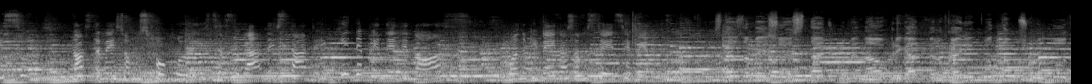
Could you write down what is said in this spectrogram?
isso. Nós também somos folcloristas do lugar do estado e que depender de nós, o ano que vem nós vamos ter esse evento. Deus abençoe a cidade de Blumenau, obrigado pelo carinho, contamos com todos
